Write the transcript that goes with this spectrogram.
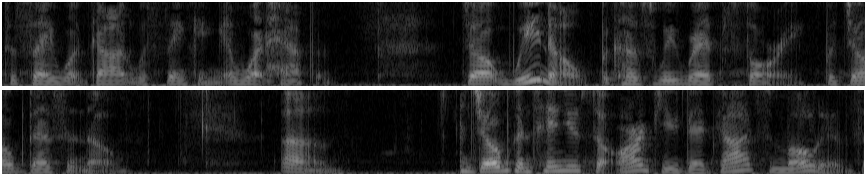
to say what God was thinking and what happened. Job, we know because we read the story, but Job doesn't know. Um, Job continues to argue that God's motive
